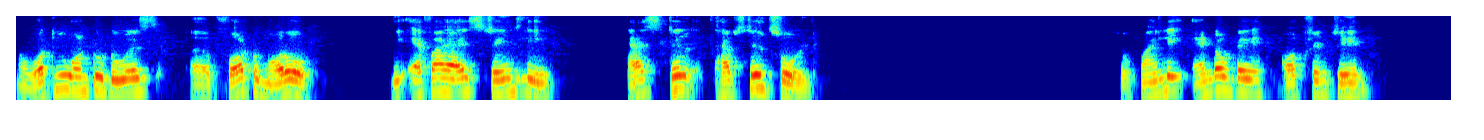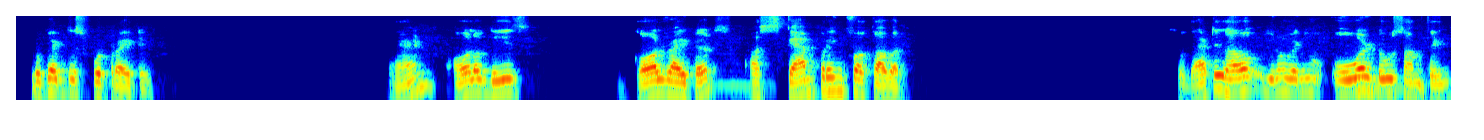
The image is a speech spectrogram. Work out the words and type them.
now, what you want to do is uh, for tomorrow, the FII strangely has still have still sold. So finally, end of day option chain. Look at this put writing. And all of these call writers are scampering for cover. So that is how, you know, when you overdo something,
